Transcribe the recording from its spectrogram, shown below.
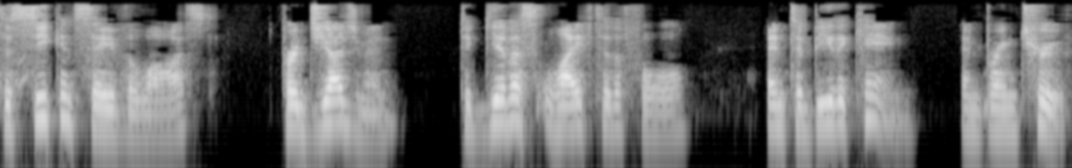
to seek and save the lost, for judgment, to give us life to the full, and to be the king and bring truth.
